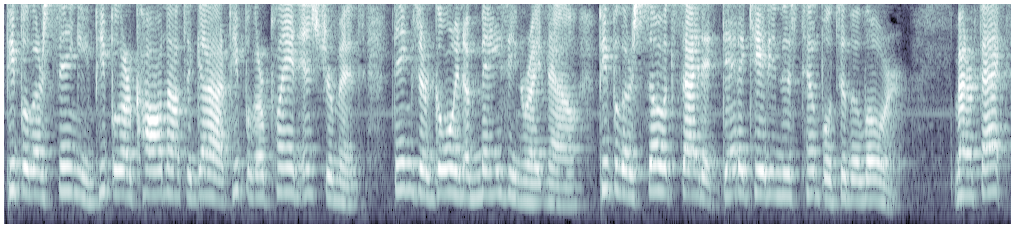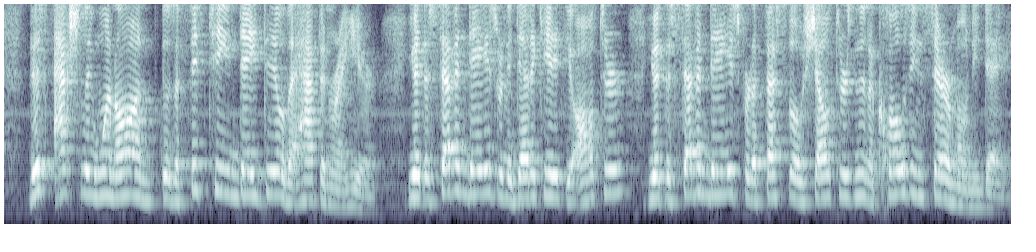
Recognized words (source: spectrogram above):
People are singing. People are calling out to God. People are playing instruments. Things are going amazing right now. People are so excited dedicating this temple to the Lord. Matter of fact, this actually went on. It was a 15 day deal that happened right here. You had the seven days where they dedicated the altar. You had the seven days for the Festival of Shelters, and then a closing ceremony day.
